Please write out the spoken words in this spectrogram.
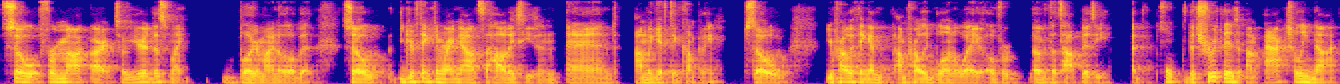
so for my all right, so you're this might blow your mind a little bit. So you're thinking right now it's the holiday season, and I'm a gifting company, so you're probably thinking I'm probably blown away over over the top busy. The truth is, I'm actually not.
